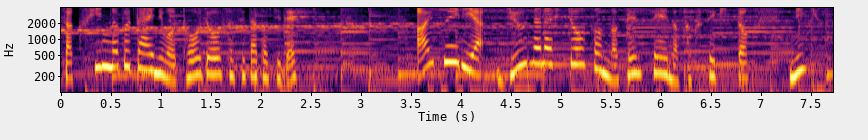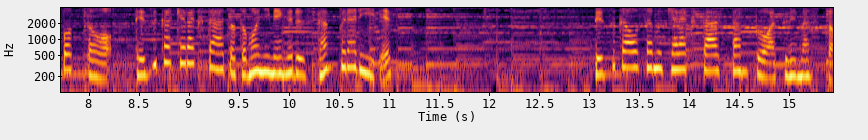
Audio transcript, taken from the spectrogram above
作品の舞台にも登場させた土地です。会津エリア17市町村の先生の足跡と人気スポットを手塚キャラクターとともに巡るスタンプラリーです。手塚治虫キャラクタースタンプを集めますと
